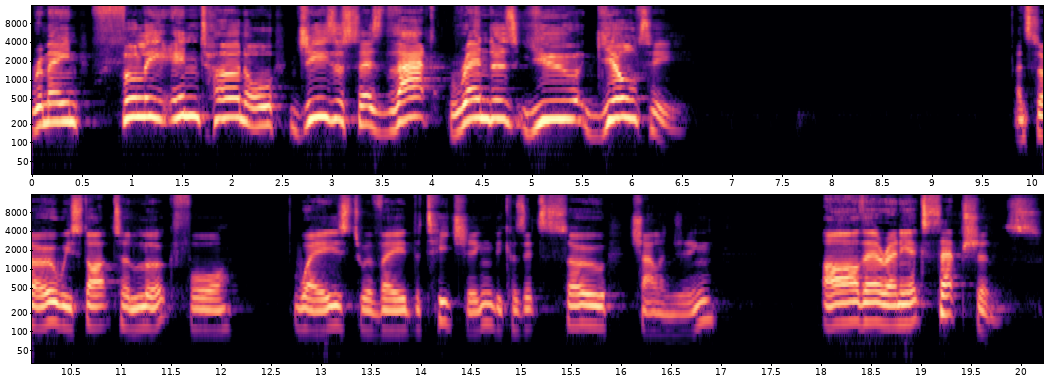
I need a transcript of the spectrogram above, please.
Remain fully internal. Jesus says that renders you guilty. And so we start to look for ways to evade the teaching because it's so challenging. Are there any exceptions?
